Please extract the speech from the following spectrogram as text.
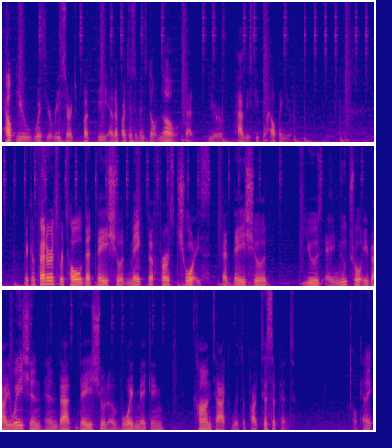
help you with your research, but the other participants don't know that you have these people helping you. The Confederates were told that they should make the first choice, that they should use a neutral evaluation, and that they should avoid making contact with the participant. Okay,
